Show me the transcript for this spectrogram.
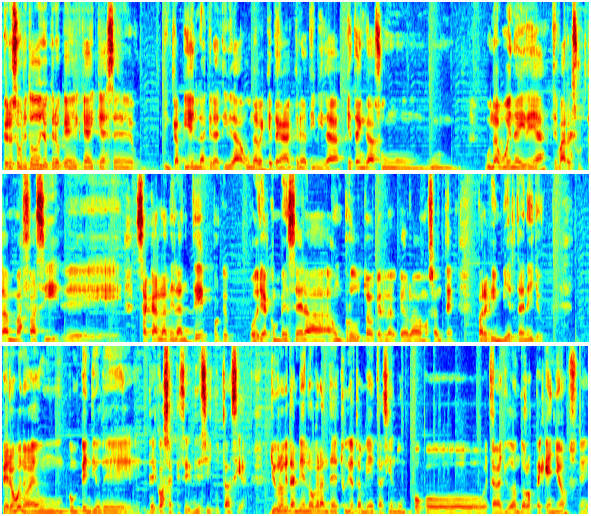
pero sobre todo yo creo que, hay que hacer hincapié en la creatividad. Una vez que tengas creatividad, que tengas una buena idea, te va a resultar más fácil eh, sacarla adelante porque podrías convencer a, un productor, que es lo que hablábamos antes, para que invierta en ello. Pero bueno, es un compendio de, cosas, que de circunstancias. Yo creo que también los grandes estudios también están haciendo un poco, están ayudando a los pequeños. ¿eh?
